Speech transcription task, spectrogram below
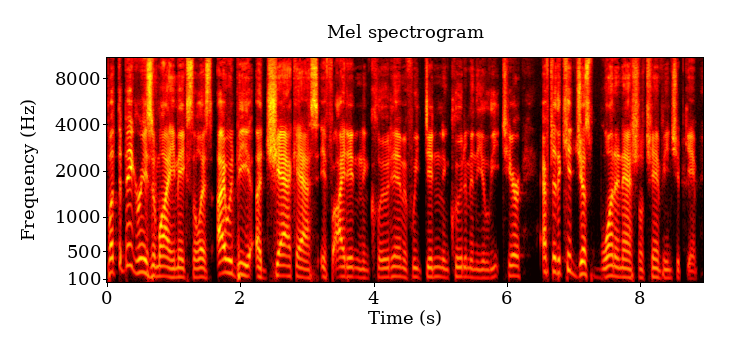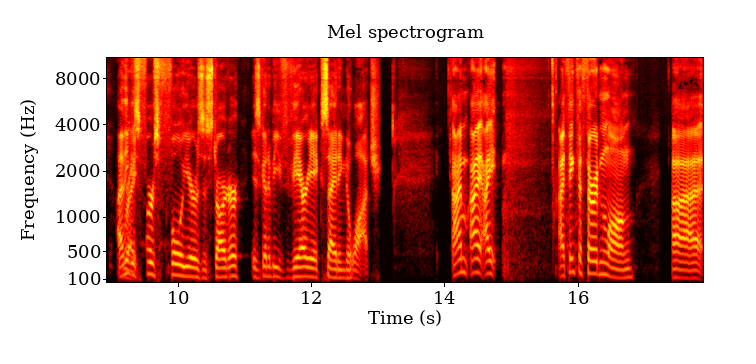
But the big reason why he makes the list, I would be a jackass if I didn't include him, if we didn't include him in the elite tier after the kid just won a national championship game. I think right. his first full year as a starter is going to be very exciting to watch. I'm I I, I think the third and long, uh,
